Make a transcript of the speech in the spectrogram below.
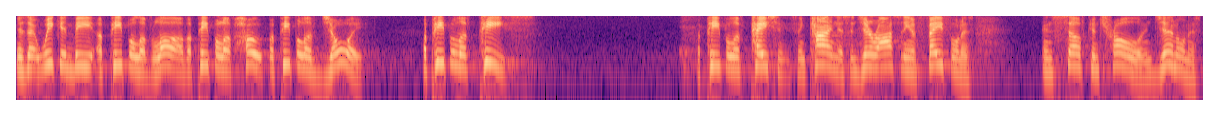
is that we can be a people of love, a people of hope, a people of joy, a people of peace a people of patience and kindness and generosity and faithfulness. and self control and gentleness.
